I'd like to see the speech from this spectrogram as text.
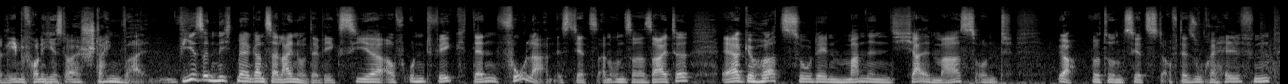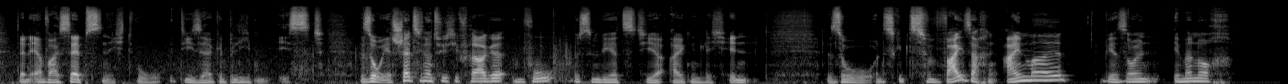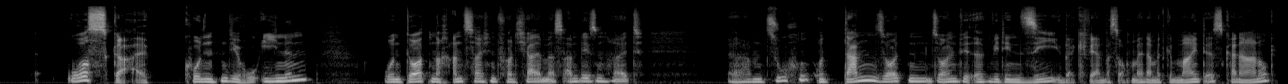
Liebe Freunde, hier ist euer Steinwall. Wir sind nicht mehr ganz alleine unterwegs hier auf Undweg, denn Folan ist jetzt an unserer Seite. Er gehört zu den Mannen Chalmers und ja, wird uns jetzt auf der Suche helfen, denn er weiß selbst nicht, wo dieser geblieben ist. So, jetzt stellt sich natürlich die Frage, wo müssen wir jetzt hier eigentlich hin? So, und es gibt zwei Sachen. Einmal, wir sollen immer noch Urska erkunden, die Ruinen und dort nach Anzeichen von Chalmers Anwesenheit ähm, suchen und dann sollten, sollen wir irgendwie den See überqueren, was auch immer damit gemeint ist, keine Ahnung.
